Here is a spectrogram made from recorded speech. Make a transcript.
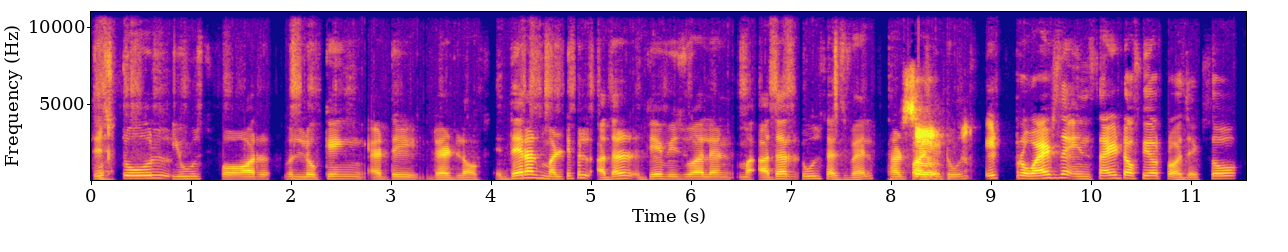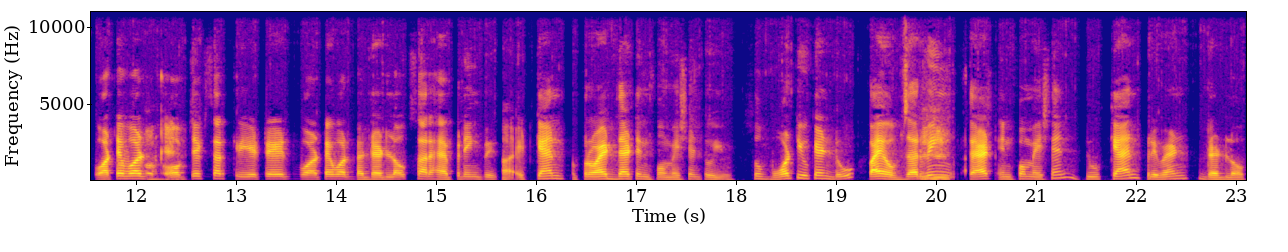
This tool used for looking at the deadlocks. There are multiple other JVisual and other tools as well, third party so, tools. It provides the insight of your project. So whatever okay. objects are created, whatever the deadlocks are happening, uh, it can provide that information to you. So what you can do by observing mm-hmm. that information, you can prevent deadlock.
